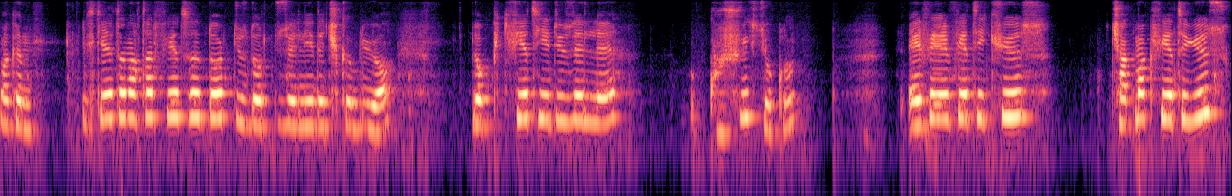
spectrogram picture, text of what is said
Bakın. İskelet anahtar fiyatı 400-450'ye de çıkabiliyor. Lockpick fiyatı 750. Kuruş fix yok lan. El feneri fiyatı 200. Çakmak fiyatı 100.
